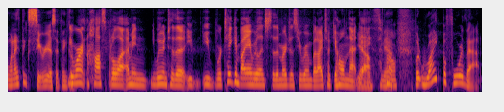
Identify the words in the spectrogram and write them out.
when I think serious, I think You of- weren't hospitalized. I mean, we went to the, you, you were taken by ambulance to the emergency room, but I took you home that yeah, day. So. yeah. But right before that,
